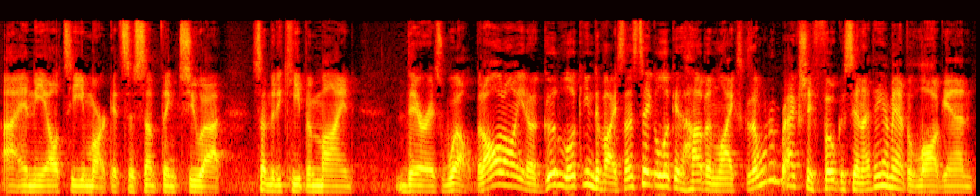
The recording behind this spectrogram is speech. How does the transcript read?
uh, in the LTE market. So something to uh, something to keep in mind there as well. But all in all, you know, a good looking device. Let's take a look at Hub and Likes because I want to actually focus in. I think I may have to log in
